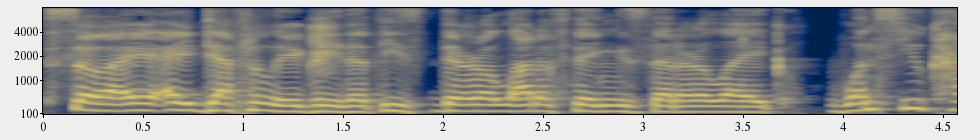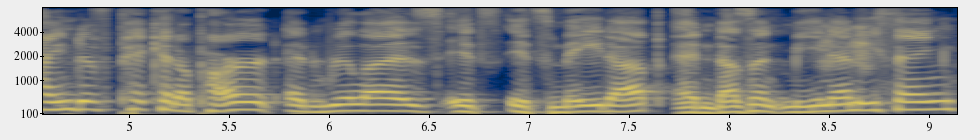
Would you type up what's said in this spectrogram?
so I, I definitely agree that these there are a lot of things that are like once you kind of pick it apart and realize it's it's made up and doesn't mean anything,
